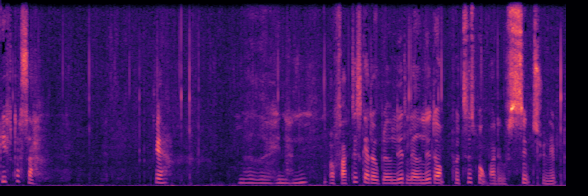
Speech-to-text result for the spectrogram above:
gifter sig Ja. med øh, hinanden. Og faktisk er der jo blevet lidt lavet lidt om. På et tidspunkt var det jo sindssygt nemt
